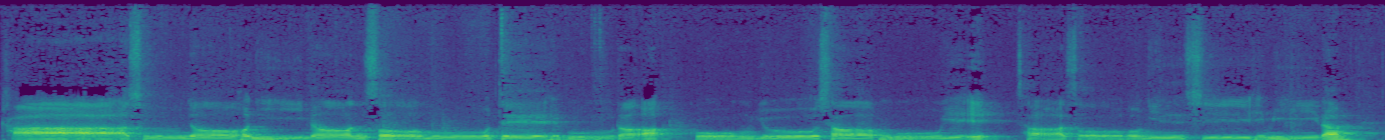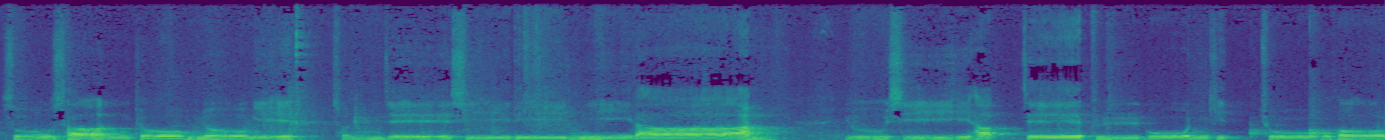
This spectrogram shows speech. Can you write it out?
가수년이면서 무대구라 공유삼구의 사성일심이람 수상병명의 천재시린이람 유시학제 불본 기초하고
